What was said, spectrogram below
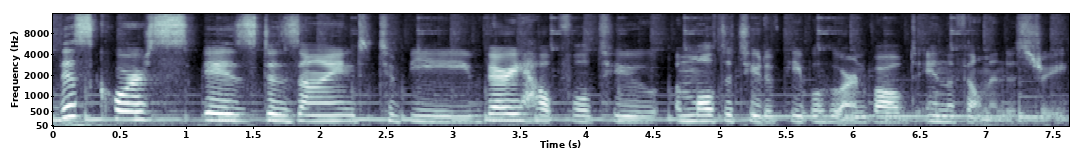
This course is designed to be very helpful to a multitude of people who are involved in the film industry.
